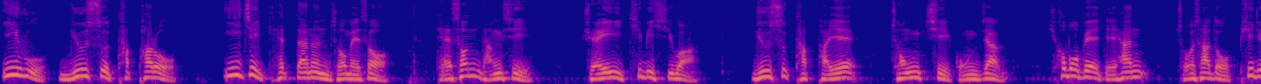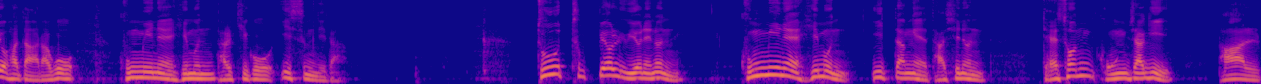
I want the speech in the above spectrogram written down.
이후 뉴스 타파로 이직했다는 점에서 대선 당시 JTBC와 뉴스타파의 정치 공작 협업에 대한 조사도 필요하다라고 국민의힘은 밝히고 있습니다. 두 특별위원회는 국민의힘은 이 땅에 다시는 대선 공작이 발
